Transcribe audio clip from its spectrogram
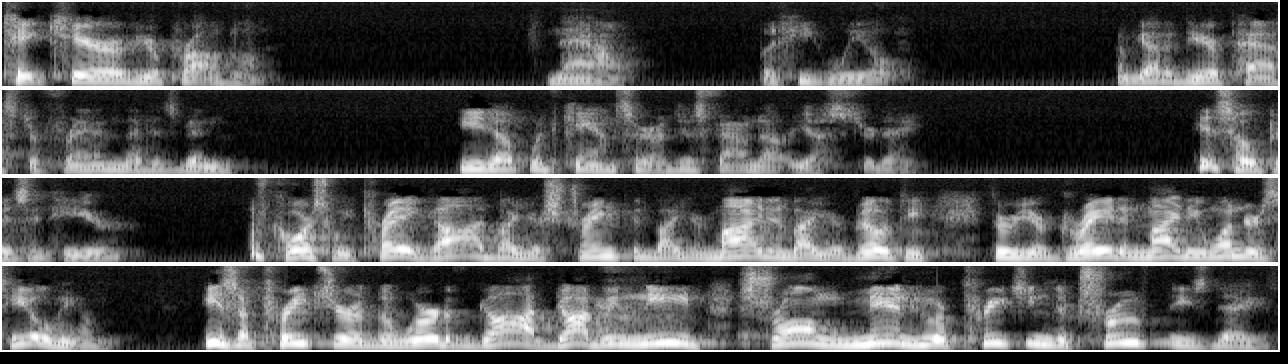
take care of your problem now, but He will. I've got a dear pastor friend that has been eat up with cancer. I just found out yesterday. His hope isn't here. Of course, we pray, God, by your strength and by your might and by your ability, through your great and mighty wonders, heal him. He's a preacher of the Word of God. God, we need strong men who are preaching the truth these days.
